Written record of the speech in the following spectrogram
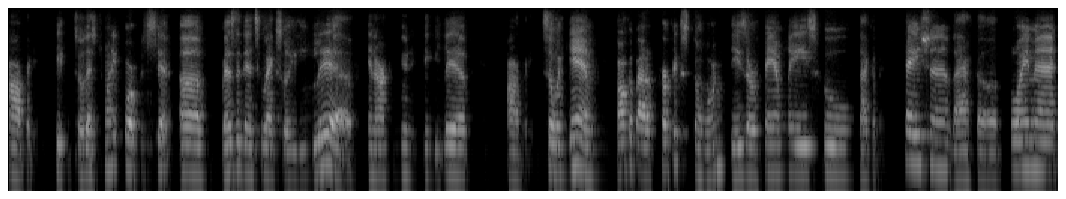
poverty. So that's 24% of residents who actually live in our community live in poverty. So again, talk about a perfect storm, these are families who lack of education, lack of employment,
